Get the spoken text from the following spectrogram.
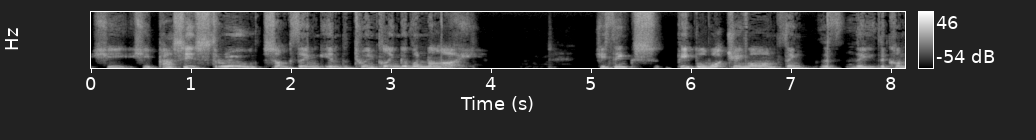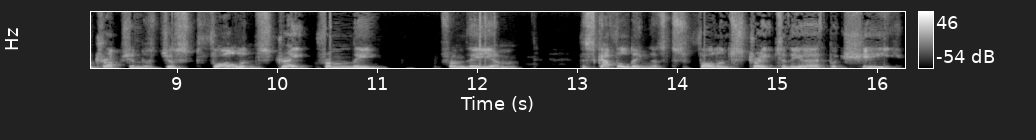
she she passes through something in the twinkling of an eye. She thinks people watching on think that the, the contraption has just fallen straight from the from the um, the scaffolding has fallen straight to the earth, but she,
